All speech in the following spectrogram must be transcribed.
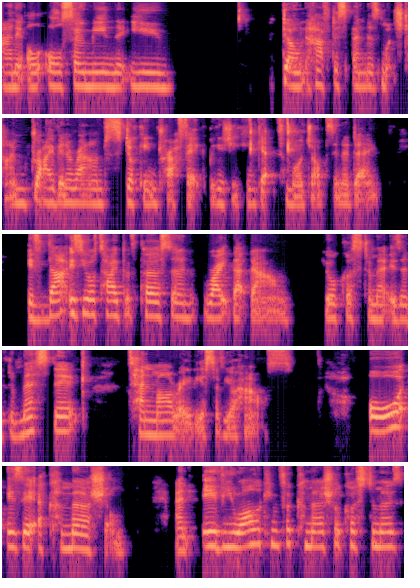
and it'll also mean that you don't have to spend as much time driving around stuck in traffic because you can get to more jobs in a day. If that is your type of person, write that down. Your customer is a domestic 10 mile radius of your house. Or is it a commercial? And if you are looking for commercial customers,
